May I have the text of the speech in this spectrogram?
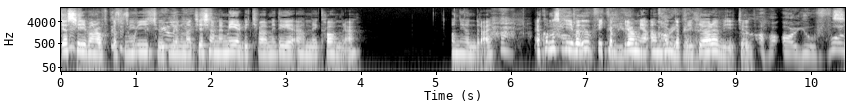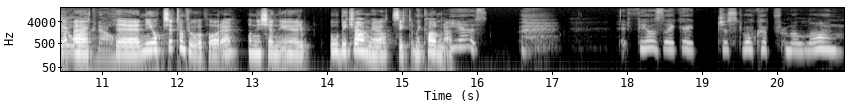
jag streamar ofta för min Youtube genom att jag känner mig mer bekväm med det än med kamera. Och ni undrar. Jag kommer skriva upp vilka program jag använder för att göra Youtube. Så att eh, ni också kan prova på det. Om ni känner er obekväm med att sitta med kamera. Yes. It feels like I just woke up from a long,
